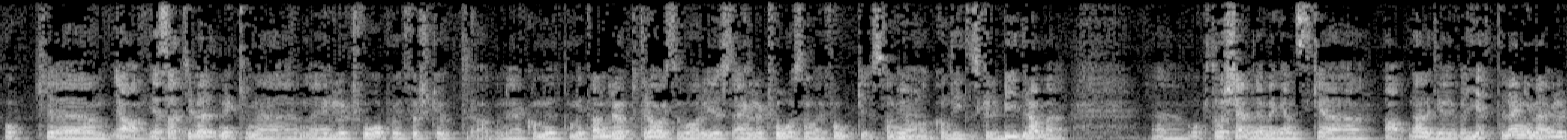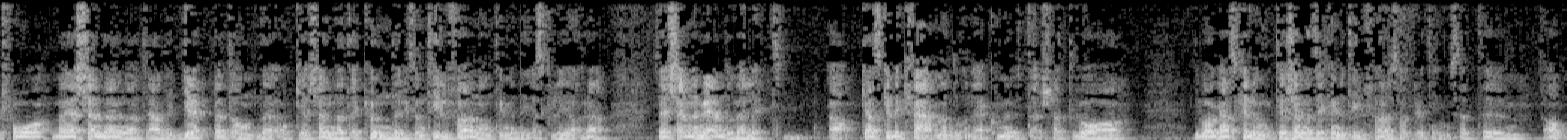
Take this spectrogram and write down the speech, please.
och ehm, ja, jag satt ju väldigt mycket med, med Angular 2 på mitt första uppdrag. Och när jag kom ut på mitt andra uppdrag så var det just Angular 2 som var i fokus. Som jag kom dit och skulle bidra med. Ehm, och då kände jag mig ganska, ja, nu hade inte jag jobbat jättelänge med Angular 2 men jag kände ändå att jag hade greppet om det och jag kände att jag kunde liksom tillföra någonting med det jag skulle göra. Så jag kände mig ändå väldigt, ja, ganska bekväm ändå när jag kom ut där. Så att det var, det var ganska lugnt. Jag kände att jag kunde tillföra saker och ting. Så att, ehm, ja.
